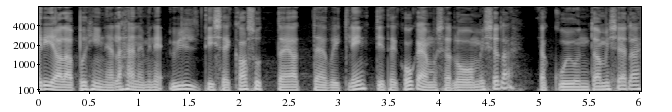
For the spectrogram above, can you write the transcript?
erialapõhine lähenemine üldise kasutajate või klientide kogemuse loomisele ja kujundamisele,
